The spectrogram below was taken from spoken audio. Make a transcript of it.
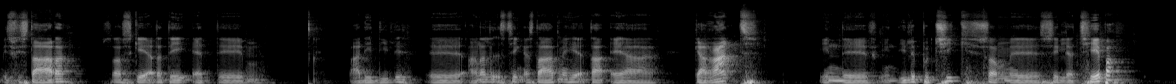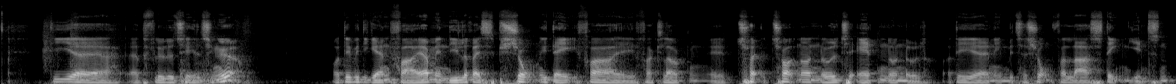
hvis vi starter, så sker der det, at øh, bare det lille øh, anderledes ting at starte med her, der er Garant, en, øh, en lille butik, som øh, sælger tæpper. De er, er flyttet til Helsingør, og det vil de gerne fejre med en lille reception i dag fra, øh, fra kl. 12.00 øh, til 18.00. Og det er en invitation fra Lars Sten Jensen.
